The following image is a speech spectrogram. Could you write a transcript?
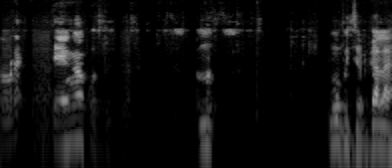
നമ്മുടെ തേങ്ങാ കൊത്ത് ഒന്ന് മൂപ്പിച്ചെടുക്കാം അല്ലേ?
